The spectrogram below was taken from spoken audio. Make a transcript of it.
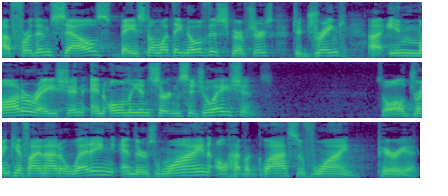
uh, for themselves, based on what they know of the scriptures, to drink uh, in moderation and only in certain situations. So I'll drink if I'm at a wedding and there's wine, I'll have a glass of wine period.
